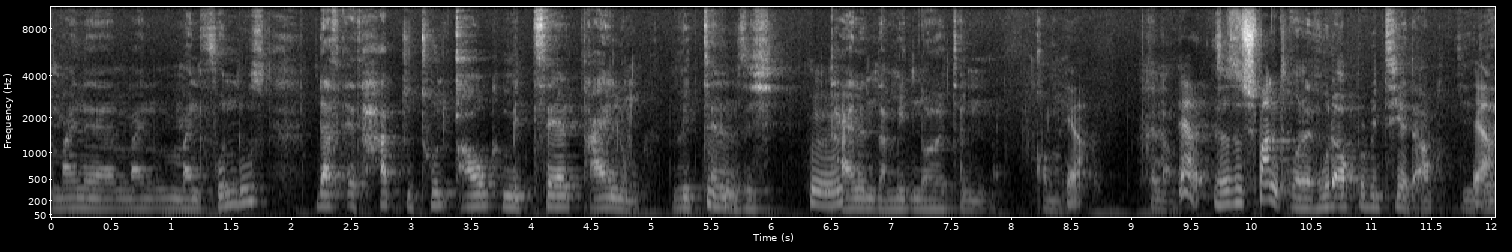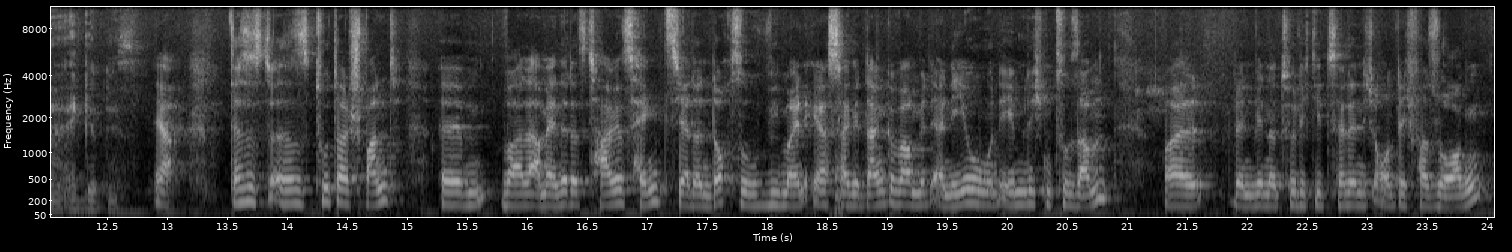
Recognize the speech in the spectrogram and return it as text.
meine, mein, mein Fundus, dass es hat zu tun auch mit Zellteilung, wie Zellen sich teilen, damit neue Zellen kommen. Ja. Genau. Ja, das ist spannend. Und es wurde auch publiziert, auch dieses Ja. Ergebnis. Ja, das ist, das ist total spannend, ähm, weil am Ende des Tages hängt es ja dann doch so, wie mein erster Gedanke war, mit Ernährung und Ähnlichem zusammen. Weil wenn wir natürlich die Zelle nicht ordentlich versorgen,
